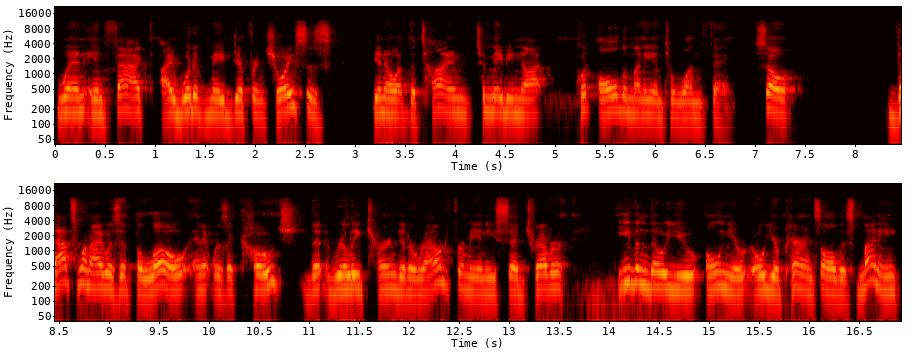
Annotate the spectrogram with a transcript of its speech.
When in fact, I would have made different choices, you know, at the time to maybe not put all the money into one thing. So that's when I was at the low, and it was a coach that really turned it around for me. And he said, Trevor, even though you own your owe your parents all this money,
